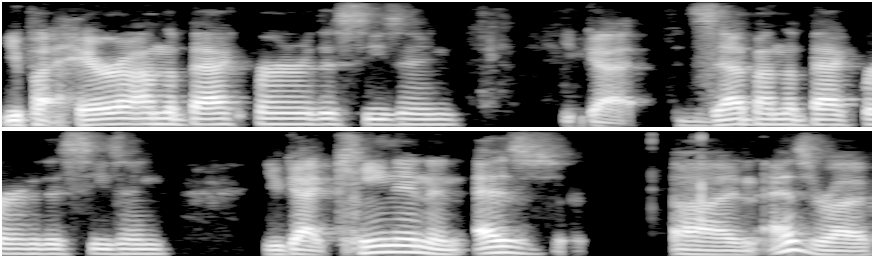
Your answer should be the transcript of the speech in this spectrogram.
you put Hera on the back burner this season, you got Zeb on the back burner this season. You got Kanan and, Ez- uh, and Ezra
